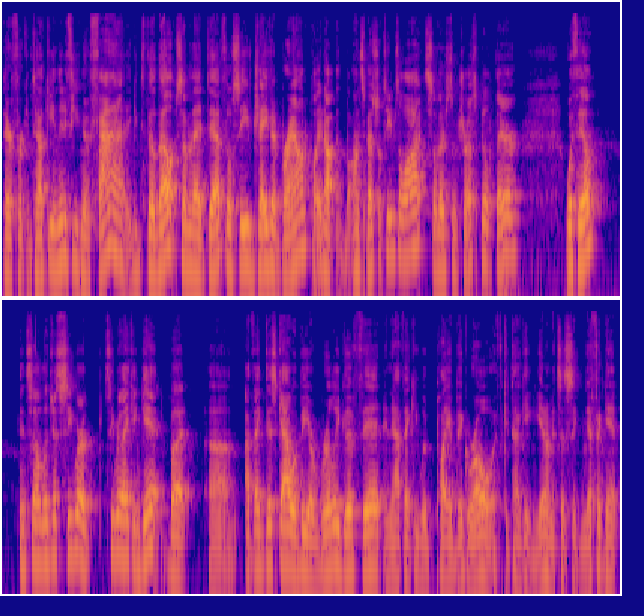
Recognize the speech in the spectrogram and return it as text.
there for Kentucky. And then if you can find, you can develop some of that depth. We'll see if Javon Brown played on special teams a lot, so there's some trust built there with him. And so we'll just see where see where they can get. But um, I think this guy would be a really good fit, and I think he would play a big role if Kentucky can get him. It's a significant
